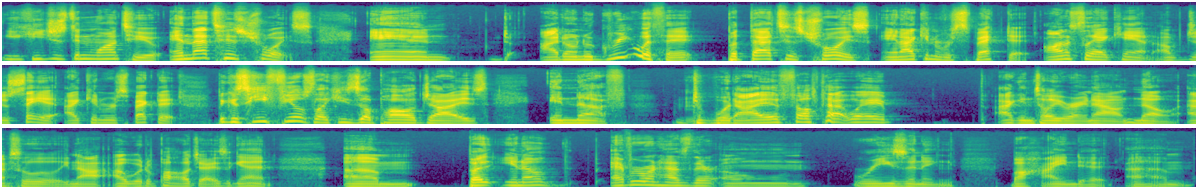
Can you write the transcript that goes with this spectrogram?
he just didn't want to and that's his choice. And i don't agree with it but that's his choice and i can respect it. Honestly i can i'll just say it. I can respect it because he feels like he's apologized enough. Would i have felt that way? I can tell you right now no absolutely not. I would apologize again. Um but you know everyone has their own reasoning behind it. Um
